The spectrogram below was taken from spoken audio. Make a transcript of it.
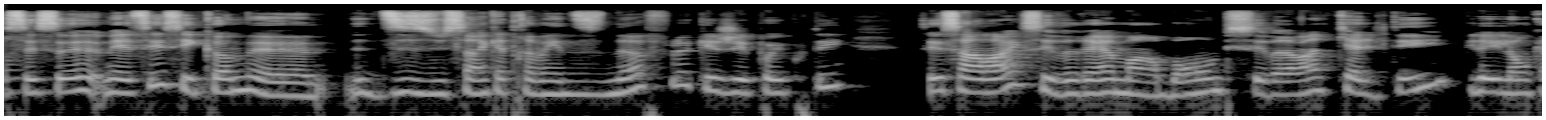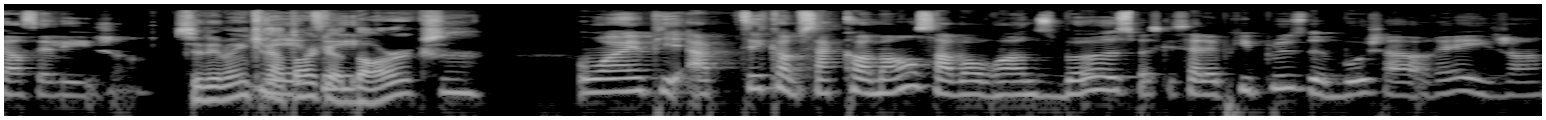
c'est ça. Mais tu sais, c'est comme euh, 1899 là, que j'ai pas écouté. Tu sais, ça a l'air que c'est vraiment bon, puis c'est vraiment de qualité. Puis là, ils l'ont cancellé, genre. C'est les mêmes créateurs que Dark, ça? Ouais, puis tu sais, comme ça commence à avoir vraiment du buzz parce que ça a pris plus de bouche à oreille, genre.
